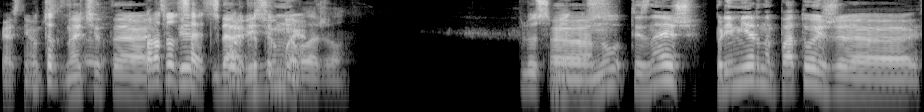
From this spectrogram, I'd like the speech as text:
коснемся. Ну, так, Значит, э, про теперь, тот сайт, сколько резюме. ты вложил? Плюс-минус. Э, ну, ты знаешь, примерно по той же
